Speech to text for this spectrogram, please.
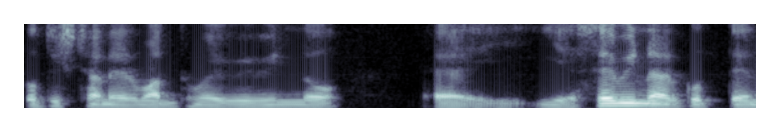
প্রতিষ্ঠানের মাধ্যমে বিভিন্ন ইয়ে সেমিনার করতেন।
